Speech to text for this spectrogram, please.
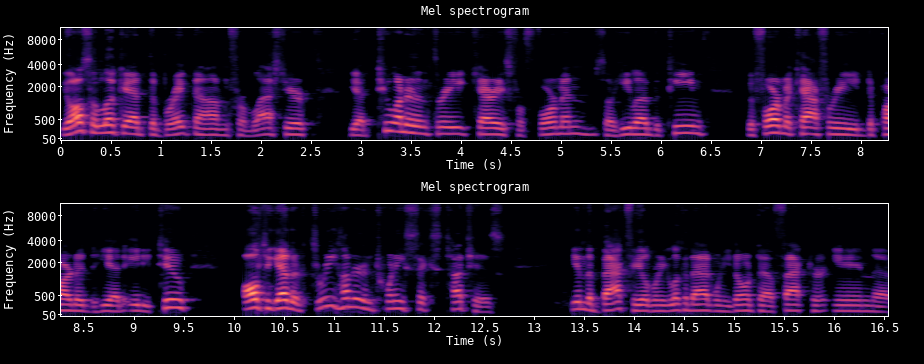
You also look at the breakdown from last year. You had 203 carries for Foreman, so he led the team. Before McCaffrey departed, he had 82. Altogether, 326 touches in the backfield. When you look at that, when you don't uh, factor in uh,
